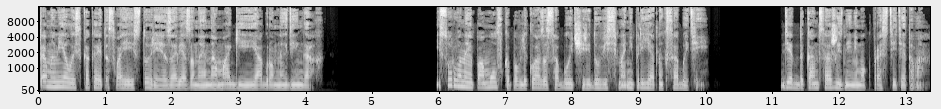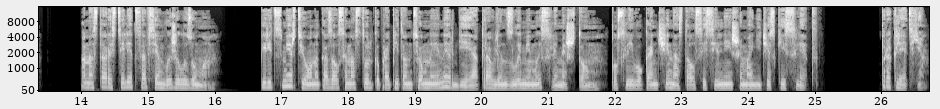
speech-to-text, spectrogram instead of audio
Там имелась какая-то своя история, завязанная на магии и огромных деньгах. И сорванная помолвка повлекла за собой череду весьма неприятных событий. Дед до конца жизни не мог простить этого. А на старости лет совсем выжил из ума, Перед смертью он оказался настолько пропитан темной энергией и отравлен злыми мыслями, что после его кончины остался сильнейший магический след. Проклятье,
